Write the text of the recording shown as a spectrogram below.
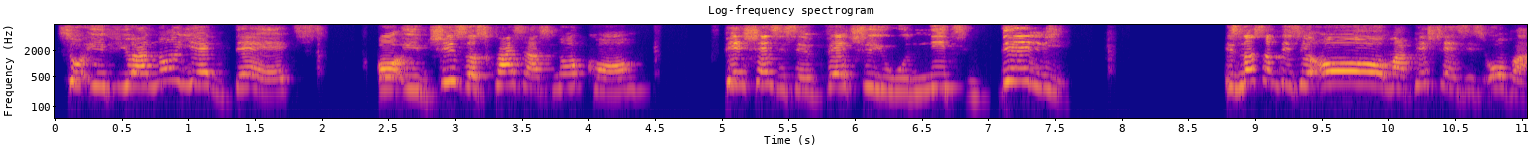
So if you are not yet dead, or if Jesus Christ has not come, patience is a virtue you will need daily. It's not something say, oh, my patience is over.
